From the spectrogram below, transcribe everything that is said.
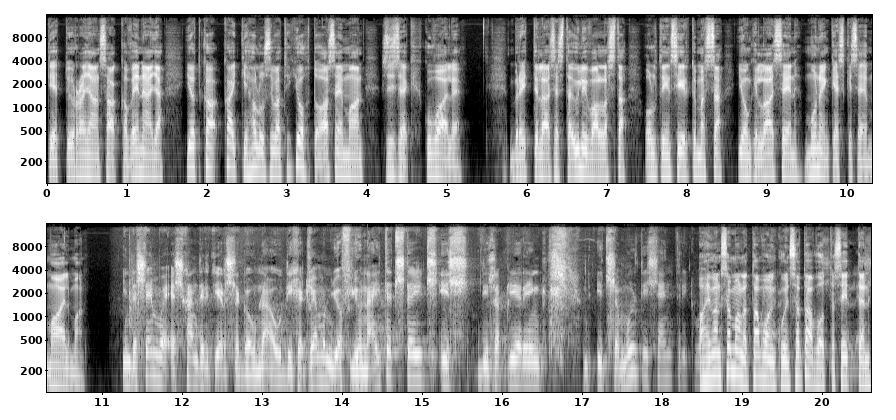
tiettyyn rajan saakka Venäjä, jotka kaikki halusivat johtoasemaan, Sisek kuvailee. Brittiläisestä ylivallasta oltiin siirtymässä jonkinlaiseen monenkeskiseen maailmaan. In the same way as 100 years ago now, the hegemony of United States is disappearing. It's a multicentric... Aivan samalla tavoin kuin sata vuotta sitten,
